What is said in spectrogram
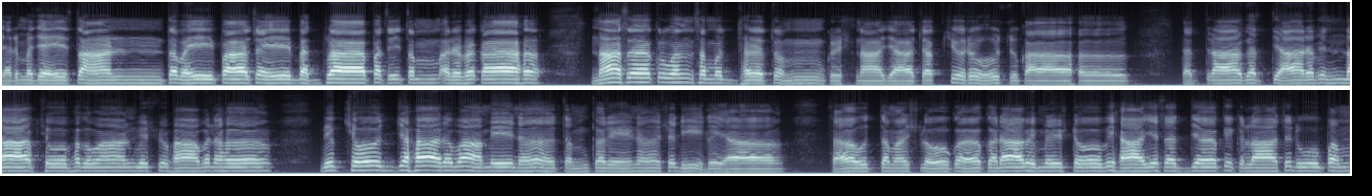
चर्मजयस्तान् तवै पाशै बद्ध्वा पतितम् अर्भकाः। नासकुर्वन् समुद्धर्तुं कृष्णाया चक्षुरुसुकाः तत्रागत्यारविन्दाक्षो भगवान् विश्वभावनः भिक्षोज्जहार वामेन तं करेण सलीलया स उत्तमश्लोककराभिमृष्टो विहाय सद्य किकलाशरूपम्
